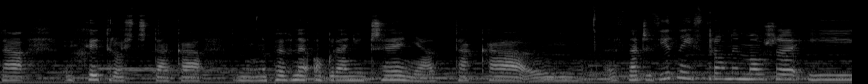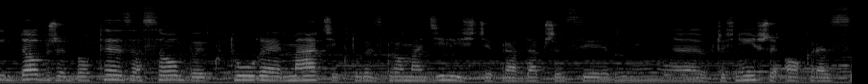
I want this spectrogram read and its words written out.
ta chytrość taka, mm, pewne ograniczenia, taka, ym, znaczy z jednej strony może i dobrze, bo te zasoby, które macie, które zgromadziliście, prawda, przez ym, e, wcześniejszy okres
